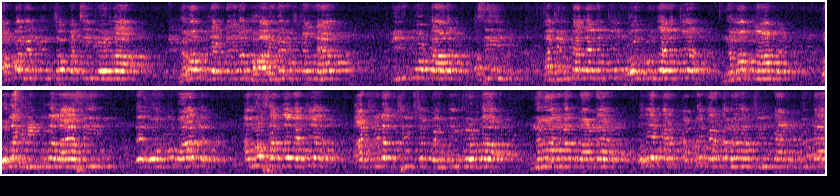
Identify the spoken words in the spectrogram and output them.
ਆਪਾਂ ਨੇ 325 ਕਰੋੜ ਦਾ ਨਵਾਂ ਪ੍ਰੋਜੈਕਟ ਜਿਹੜਾ ਮੋਹਾਲੀ ਦੇ ਵਿੱਚ ਚੱਲ ਰਿਹਾ 20 ਕਰੋੜ ਨਾਲ ਅਸੀਂ ਫਾਜ਼ਿਲਕਾ ਦੇ ਵਿੱਚ, ਫਿਰੋਜ਼ਪੁਰ ਦੇ ਵਿੱਚ ਨਵਾਂ ਪਲਾਂਟ 2 ਲੱਖ ਲੀਟਰ ਦਾ ਲਾਇਆ ਸੀ ਤੇ ਉਸ ਤੋਂ ਬਾਅਦ ਅੰਮ੍ਰਿਤਸਰ ਦੇ ਵਿੱਚ ਅੱਜ ਜਿਹੜਾ ਤੁਸੀਂ 135 ਕਰੋੜ ਦਾ ਨਵਾਂ ਜਿਹੜਾ ਪਲਾਟ ਹੈ ਉਹਦੇ ਕਰ ਕਬਜ਼ੇ ਕਰਨ ਦਾ ਮਨ ਤੁਸੀਂ ਕੱਟ ਕੀਤਾ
